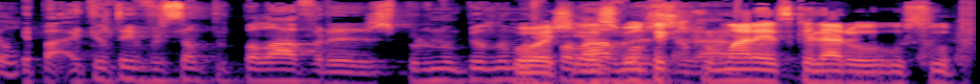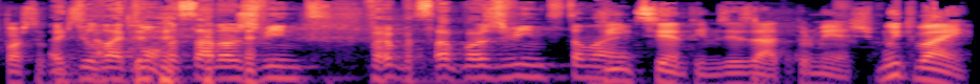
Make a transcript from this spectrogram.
eu- Epá, aquilo tem versão por palavras, por, pelo número Pois, de eles palavras. vão ter que reformular, é se calhar, o, o sua proposta Aquilo comercial. vai ter que passar aos 20. Vai passar para os 20 também. 20 cêntimos, exato, por mês. Muito bem.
